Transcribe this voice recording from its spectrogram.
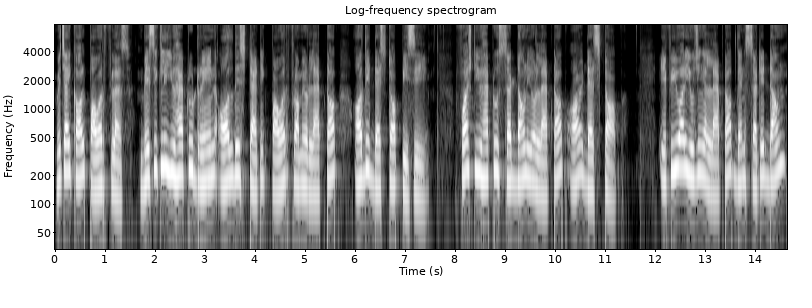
which I call power flush. Basically, you have to drain all the static power from your laptop or the desktop PC. First, you have to shut down your laptop or desktop. If you are using a laptop, then shut it down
